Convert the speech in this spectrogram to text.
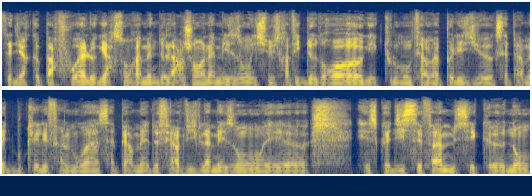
c'est-à-dire que parfois le garçon ramène de l'argent à la maison issu du trafic de drogue et que tout le monde ferme un peu les yeux, que ça permet de boucler les fins de mois, ça permet de faire vivre la maison. Et, euh, et ce que disent ces femmes, c'est que non,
